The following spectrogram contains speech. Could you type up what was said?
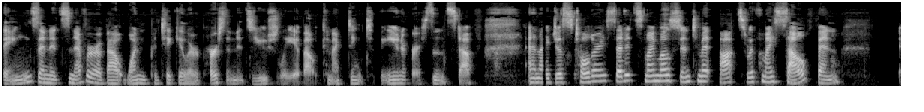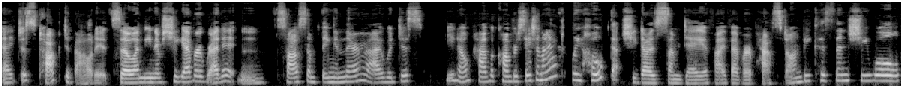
things and it's never about one particular person. It's usually about connecting to the universe and stuff. And i just told her i said it's my most intimate thoughts with myself and i just talked about it. So i mean if she ever read it and saw something in there i would just you know, have a conversation. I actually hope that she does someday if I've ever passed on, because then she will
